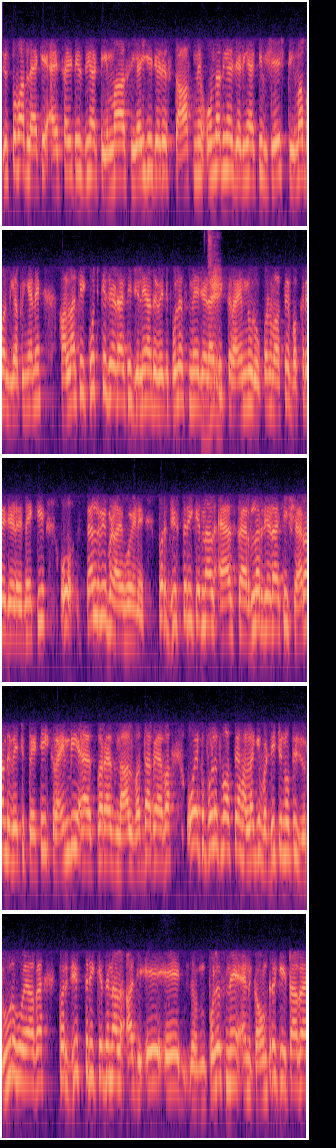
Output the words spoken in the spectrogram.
ਜਿਸ ਤੋਂ ਬਾਅਦ ਲੈ ਕੇ ਐਸਆਈਟੀਜ਼ ਦੀਆਂ ਟੀਮਾਂ ਸੀਆਈਏ ਜਿਹੜੇ ਸਟਾਫ ਨੇ ਉਹਨਾਂ ਦੀਆਂ ਜਿਹੜੀਆਂ ਕਿ ਵਿਸ਼ੇਸ਼ ਟੀਮਾਂ ਬੰਦੀਆਂ ਪਈਆਂ ਨੇ। ਹਾਲਾਂਕਿ ਕੁਝ ਕਿ ਜਿਹੜਾ ਕਿ ਜ਼ਿਲ੍ਹਿਆਂ ਦੇ ਵਿੱਚ ਪੁਲਿਸ ਨੇ ਜਿਹੜਾ। ਕਿ ਕ੍ਰਾਈਮ ਨੂੰ ਰੋਕਣ ਵਾਸਤੇ ਵੱਖਰੇ ਜਿਹੜੇ ਨੇ ਕਿ ਉਹ ਸੈੱਲ ਵੀ ਬਣਾਏ ਹੋਏ ਨੇ। ਪਰ ਜਿਸ ਤਰੀਕੇ ਨਾਲ ਐਜ਼ ਪੈਰਲਰ ਜਿਹੜਾ ਕਿ ਸ਼ਹਿਰਾਂ ਦੇ ਵਿੱਚ ਪੇਟੀ ਕ੍ਰਾਈਮ ਵੀ ਐਜ਼ ਪਰ ਐਜ਼ ਨਾਲ ਵੱਧਦਾ ਪਿਆ ਵਾ ਉਹ ਇੱਕ ਪੁਲਿਸ ਵਾਸਤੇ ਹਾਲਾਂਕਿ ਵੱਡੀ ਚੁਣੌਤੀ ਜ਼ਰੂਰ ਹੋਇਆ ਵਾ। ਪਰ ਜਿਸ ਤਰੀਕੇ ਦੇ ਨਾਲ ਅੱਜ ਇਹ ਇਹ ਪੁਲਿਸ ਨੇ ਐਨਕਾਊਂਟਰ ਕੀਤਾ ਵਾ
